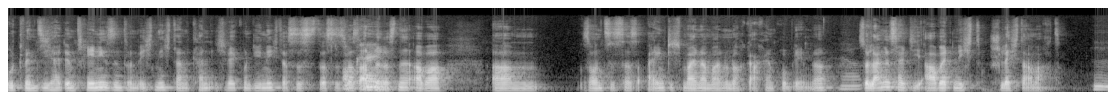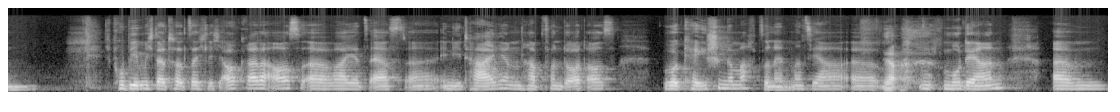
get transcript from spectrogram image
Gut, wenn sie halt im Training sind und ich nicht, dann kann ich weg und die nicht. Das ist, das ist was Okay. anderes, ne? Aber ähm, sonst ist das eigentlich meiner Meinung nach gar kein Problem, ne? Ja. Solange es halt die Arbeit nicht schlechter macht. Ich probiere mich da tatsächlich auch gerade aus, äh, war jetzt erst äh, in Italien und habe von dort aus Workation gemacht, so nennt man es ja, äh, Ja. modern. Ähm,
